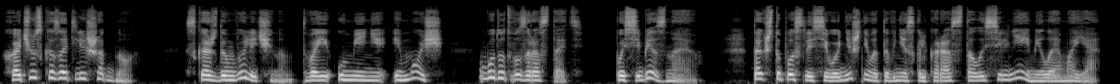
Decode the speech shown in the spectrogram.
Хочу сказать лишь одно. С каждым вылеченным твои умения и мощь будут возрастать. По себе знаю. Так что после сегодняшнего ты в несколько раз стала сильнее, милая моя.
